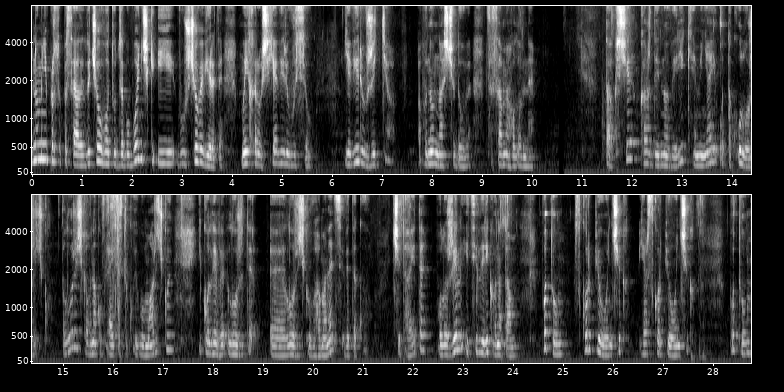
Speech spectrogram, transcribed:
ну, мені просто писали, до чого тут забобончики і в що ви вірите. Мої хороші, я вірю в усе. Я вірю в життя, а воно в нас чудове. Це саме головне. Так, ще кожен новий рік я міняю отаку ложечку. Ложечка вона купляється з такою бумажечкою. І коли ви ложите е, ложечку в гаманець, ви таку читаєте, положили, і цілий рік вона там. Потім скорпіончик, я ж скорпіончик. Потім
